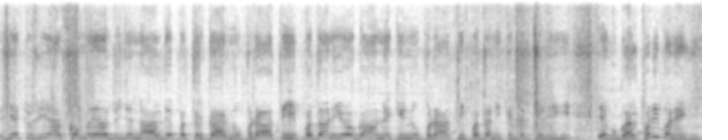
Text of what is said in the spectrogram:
ਜੇ ਤੁਸੀਂ ਆਖੋ ਮੈਂ ਉਹਦੇ ਜੇ ਨਾਲ ਦੇ ਪੱਤਰਕਾਰ ਨੂੰ ਫੜਾਤੀ ਸੀ, ਪਤਾ ਨਹੀਂ ਉਹ ਗਾਉਂ ਨੇ ਕਿਹਨੂੰ ਫੜਾਤੀ, ਪਤਾ ਨਹੀਂ ਕਿੱਧਰ ਚਲੀ ਗਈ। ਇਹ ਕੋਈ ਗੱਲ ਥੋੜੀ ਬਣੇਗੀ।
